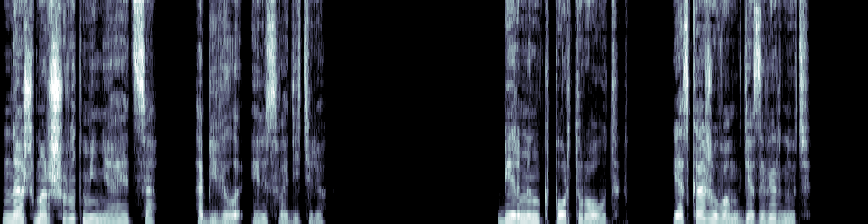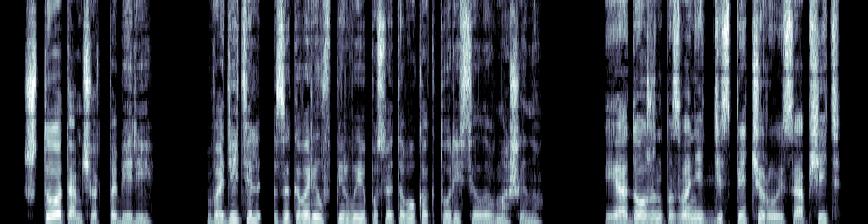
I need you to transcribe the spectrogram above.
«Наш маршрут меняется», — объявила Элис водителю. «Бирмингпорт-роуд. Я скажу вам, где завернуть». «Что там, черт побери?» Водитель заговорил впервые после того, как Тори села в машину. «Я должен позвонить диспетчеру и сообщить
